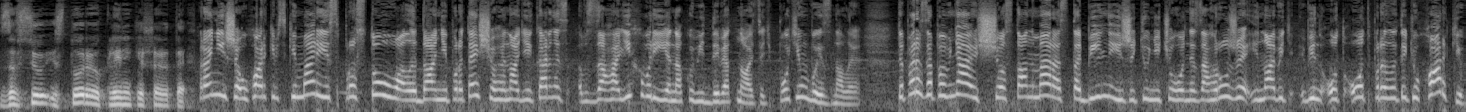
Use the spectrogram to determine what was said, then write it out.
за всю историю клиники Шарите. Раніше у харківській мерії спростовували дані про те, що Геннадій Кернес взагалі хворіє на COVID-19. Потім визнали. Тепер запевняють, що стан мера стабільний і життю нічого не загрожує, і навіть він от-от прилетить у Харків.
